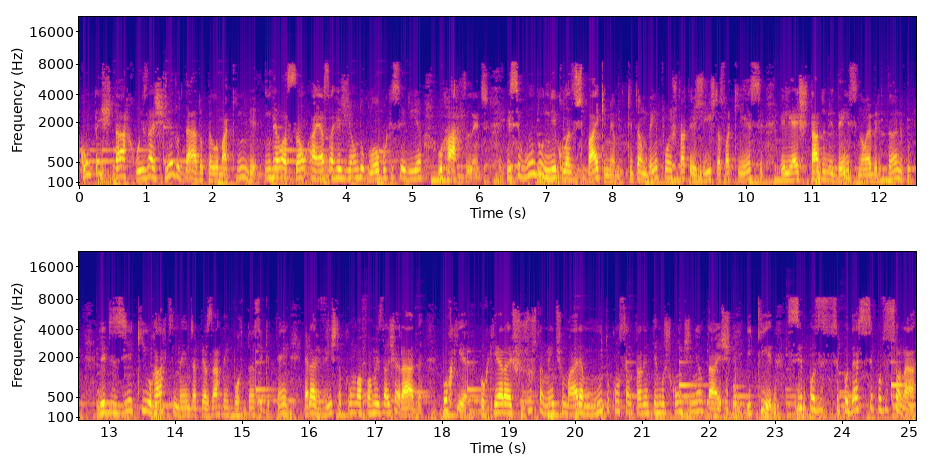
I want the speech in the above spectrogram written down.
contestar o exagero dado pelo Mackinder em relação a essa região do globo que seria o Heartland. E segundo Nicholas Spikeman, que também foi um estrategista, só que esse ele é estadunidense, não é britânico, ele dizia que o Heartland, apesar da importância que tem, era vista como uma forma exagerada. Por quê? Porque era justamente uma área muito concentrada em termos continentais e que se, se pudesse se posicionar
